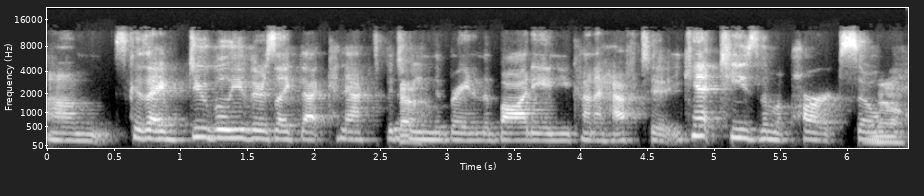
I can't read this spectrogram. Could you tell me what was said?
um because i do believe there's like that connect between yeah. the brain and the body and you kind of have to you can't tease them apart so no.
